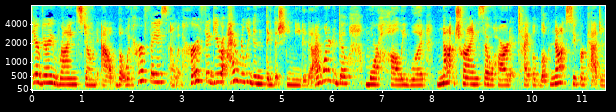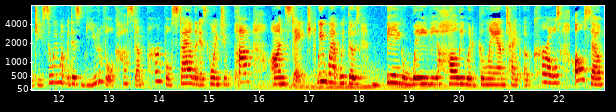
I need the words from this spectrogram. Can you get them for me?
they're very rhinestoned out, but with her face and with her figure, I really didn't think that she needed it. I wanted to go more Hollywood, not trying so hard type of look, not super pageanty, so we went with this beautiful custom purple style that is going to pop on stage. We went with those big, wavy Hollywood glam type of curls. Also,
